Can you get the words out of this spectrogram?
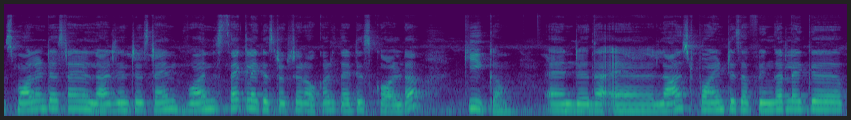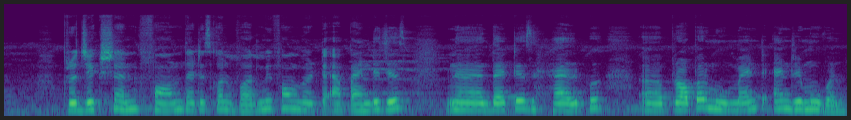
small intestine and large intestine one sac like structure occurs that is called a cecum and the uh, last point is a finger like projection form that is called vermiform appendages uh, that is help uh, proper movement and removal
